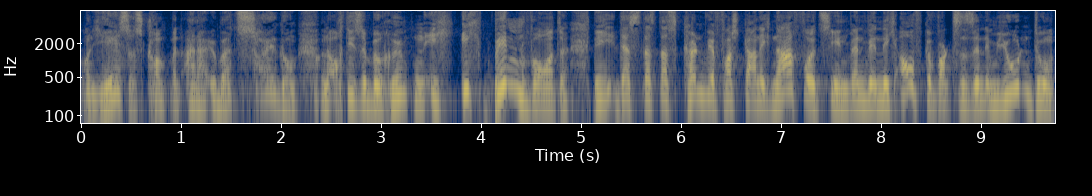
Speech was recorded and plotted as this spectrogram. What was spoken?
Und Jesus kommt mit einer Überzeugung. Und auch diese berühmten Ich, ich bin Worte, die, das, das, das können wir fast gar nicht nachvollziehen, wenn wir nicht aufgewachsen sind im Judentum.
